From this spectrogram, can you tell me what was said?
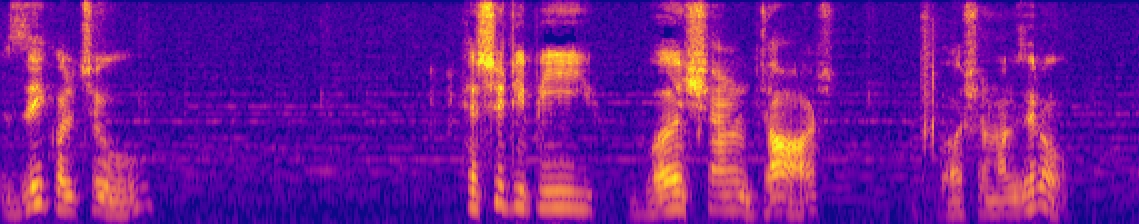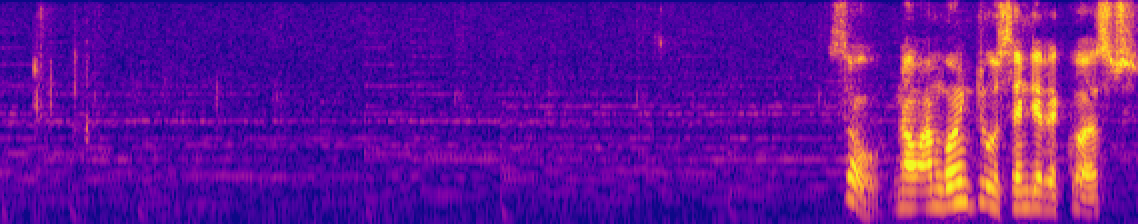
is equal to http version dot version 10 so now I'm going to send a request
